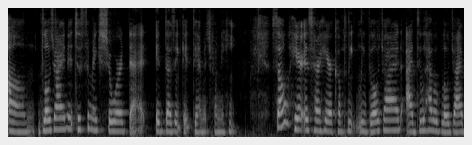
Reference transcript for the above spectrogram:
um, blow drying it just to make sure that it doesn't get damaged from the heat. So here is her hair completely blow dried. I do have a blow dry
